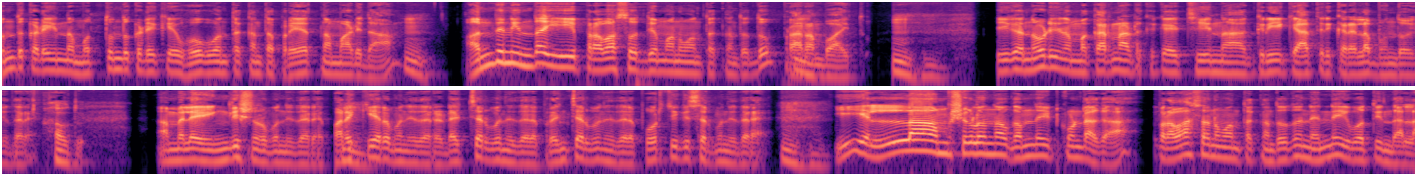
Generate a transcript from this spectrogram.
ಒಂದು ಕಡೆಯಿಂದ ಮತ್ತೊಂದು ಕಡೆಗೆ ಹೋಗುವಂತಕ್ಕಂಥ ಪ್ರಯತ್ನ ಮಾಡಿದ. ಅಂದಿನಿಂದ ಈ ಪ್ರವಾಸೋದ್ಯಮ ಅನ್ನುವಂತಕ್ಕಂಥದ್ದು ಪ್ರಾರಂಭ ಆಯಿತು. ಈಗ ನೋಡಿ ನಮ್ಮ ಕರ್ನಾಟಕಕ್ಕೆ ಚೀನಾ ಗ್ರೀಕ್ ಯಾತ್ರಿಕರೆಲ್ಲ ಬಂದೋಗಿದ್ದಾರೆ. ಹೌದು. ಆಮೇಲೆ ಇಂಗ್ಲಿಷ್ನರು ಬಂದಿದ್ದಾರೆ ಪರಕೀಯರು ಬಂದಿದ್ದಾರೆ ಡಚ್ಚರ್ ಬಂದಿದ್ದಾರೆ ಫ್ರೆಂಚರ್ ಬಂದಿದ್ದಾರೆ ಪೋರ್ಚುಗೀಸರು ಬಂದಿದ್ದಾರೆ. ಈ ಎಲ್ಲ ಅಂಶಗಳನ್ನು ನಾವು ಗಮನ ಇಟ್ಕೊಂಡಾಗ ಪ್ರವಾಸ ಅನ್ನುವಂತಕ್ಕಂಥದ್ದು ನಿನ್ನೆ ಇವತ್ತಿಂದಲ್ಲ.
